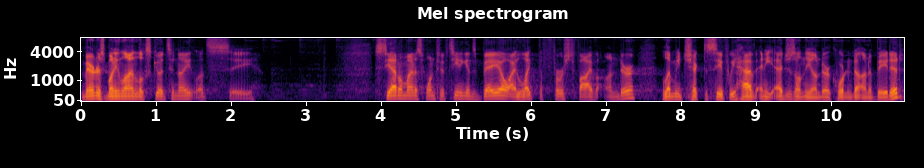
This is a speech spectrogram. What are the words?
Mariners money line looks good tonight. Let's see. Seattle minus 115 against Bello. I like the first five under. Let me check to see if we have any edges on the under according to unabated.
